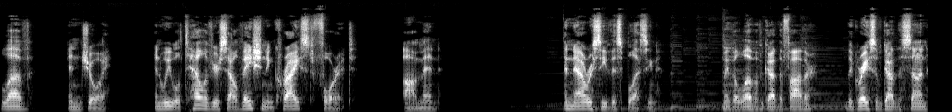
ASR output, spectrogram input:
love, and joy, and we will tell of your salvation in Christ for it. Amen. And now receive this blessing. May the love of God the Father, the grace of God the Son,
